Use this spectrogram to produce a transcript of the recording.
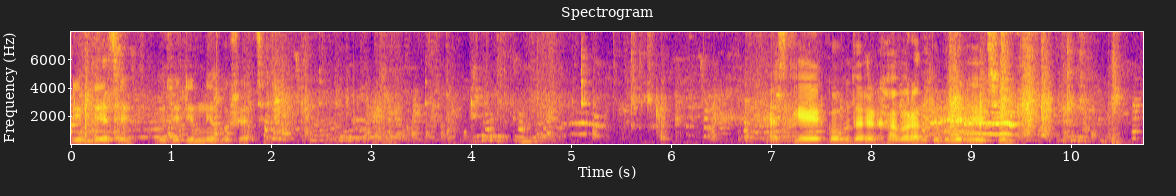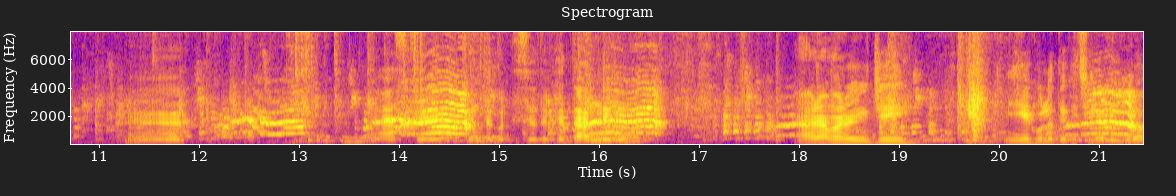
ডিম দিয়েছে যে ডিম নিয়ে বসে আছে। আজকে কবুতরের খাবার আনতে ভুলে গিয়েছি। আজকে চিন্তা করতেছি ওদেরকে দান দিব। আর আমার ওই যে ইয়েগুলো বুড়ো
